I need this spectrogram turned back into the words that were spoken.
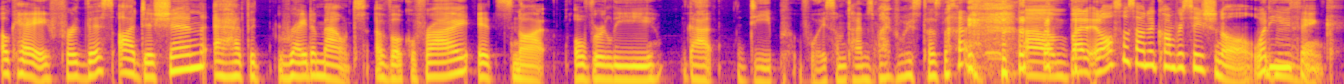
Okay, for this audition, I had the right amount of vocal fry. It's not overly that deep voice. Sometimes my voice does that, um, but it also sounded conversational. What do you think?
